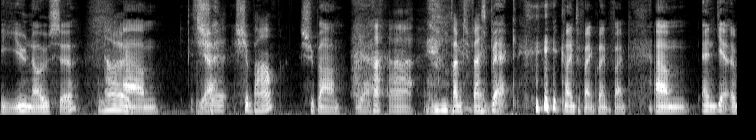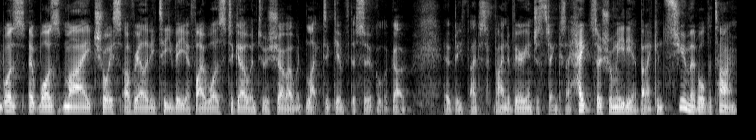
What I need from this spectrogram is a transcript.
you know, sir. No. Um, yeah. Sh- Shabam? Shubham. Yeah. Claim to fame. He's back. claim to fame, claim to fame. Um, and yeah, it was it was my choice of reality TV. If I was to go into a show, I would like to give The Circle a go. It would be I just find it very interesting because I hate social media, but I consume it all the time.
